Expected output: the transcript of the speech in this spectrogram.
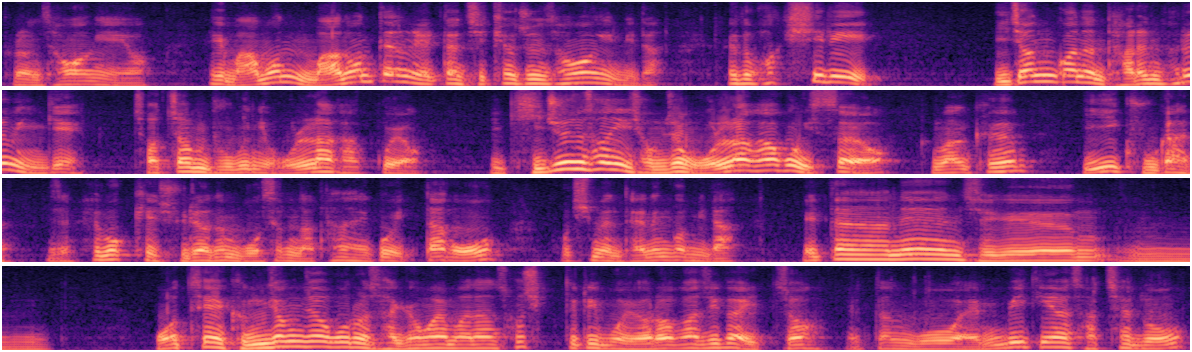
그런 상황이에요. 이게 만 원, 만 원대는 일단 지켜준 상황입니다. 그래도 확실히 이전과는 다른 흐름인 게 저점 부근이 올라갔고요. 이 기준선이 점점 올라가고 있어요. 그만큼 이 구간 이제 회복해 주려는 모습 나타내고 있다고 보시면 되는 겁니다. 일단은 지금 음, 워트에 긍정적으로 작용할 만한 소식들이 뭐 여러 가지가 있죠. 일단 뭐 엔비디아 자체도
